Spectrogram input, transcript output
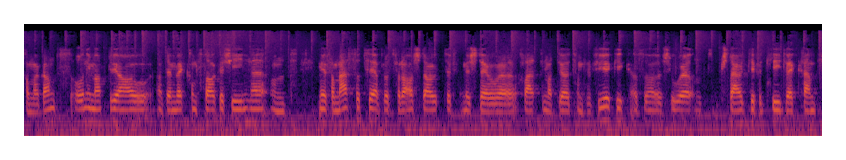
kann man ganz ohne Material an dem Wettkampftag erscheinen und wir vom SOC, aber auch die Veranstalter, wir stellen Klettermaterial zur Verfügung, also Schuhe und Gestalten für die Wettkämpfe.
